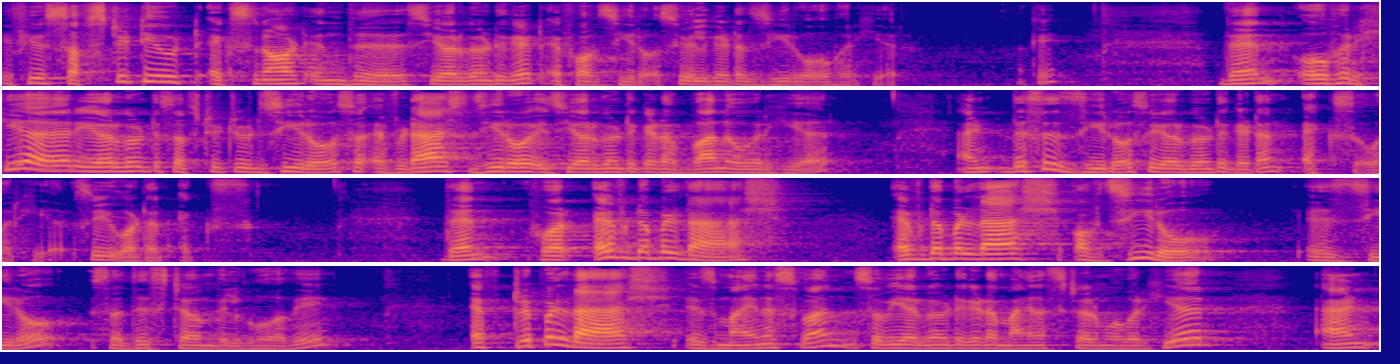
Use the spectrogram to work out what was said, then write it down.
if you substitute x naught in this you are going to get f of 0. So you will get a 0 over here. Then over here you are going to substitute 0. So f dash 0 is you are going to get a 1 over here and this is 0 so you are going to get an x over here. So you got an x. Then for f double dash, f double dash of 0 is 0 so this term will go away. f triple dash is minus 1 so we are going to get a minus term over here and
